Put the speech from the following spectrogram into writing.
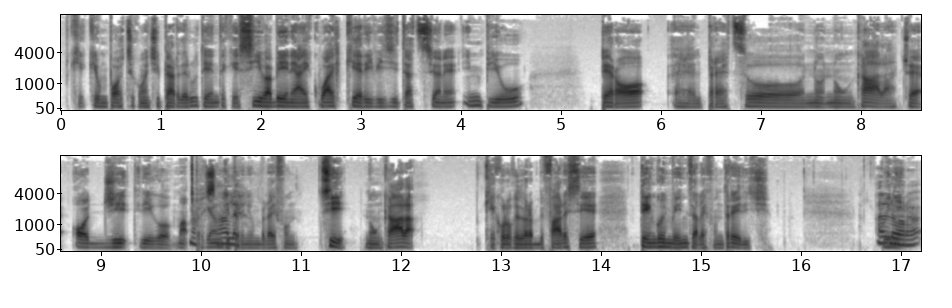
che, che un po' come ci perde l'utente, che sì va bene, hai qualche rivisitazione in più, però eh, il prezzo no, non cala. Cioè, oggi ti dico, ma no, perché sale. non ti prendi un bel iPhone? Sì, non cala, che è quello che dovrebbe fare se tengo in vendita l'iPhone 13. Allora,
